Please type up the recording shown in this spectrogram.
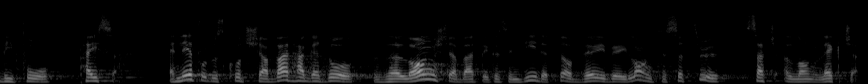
before Pesach. And therefore, it was called Shabbat Hagadol, the long Shabbat, because indeed it felt very, very long to sit through such a long lecture.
